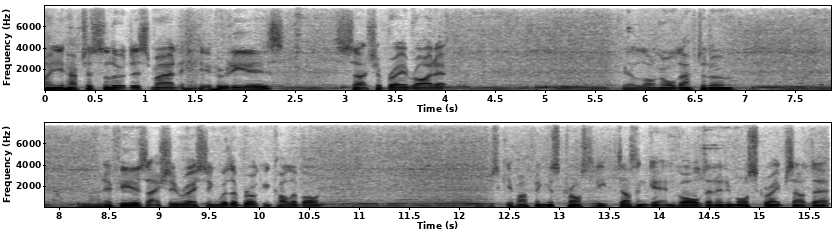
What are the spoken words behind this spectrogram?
And you have to salute this man. He really is such a brave rider. Be a long old afternoon. And if he is actually racing with a broken collarbone, we'll just keep our fingers crossed that he doesn't get involved in any more scrapes out there.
